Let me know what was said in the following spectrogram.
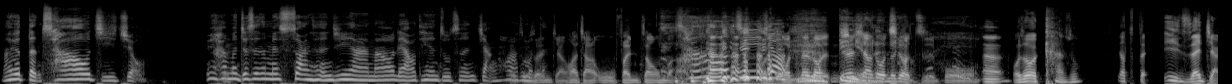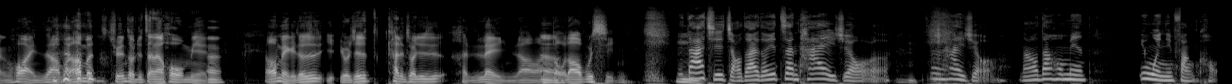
然后又等超级久，因为他们就是那边算成绩啊，然后聊天，主持人讲话什么的主持人，讲话讲了五分钟吧，超级久 我，那时候因为避免很像多伦多就有直播，嗯，我就会看说要等一直在讲话，你知道吗？他们选手就站在后面，嗯然后每个就是有有些看得出来就是很累，你知道吗？嗯抖到不行。嗯大家其实脚都在抖，因为站太久了站，太久了。然后到后面，因为我已经放空，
